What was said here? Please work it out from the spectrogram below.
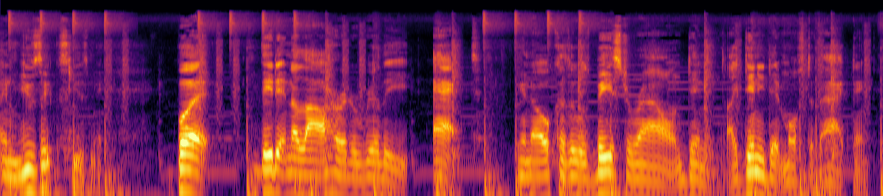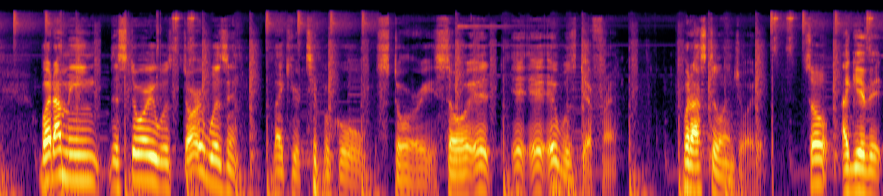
and music, excuse me. But they didn't allow her to really act, you know, because it was based around Denny. Like Denny did most of the acting. But I mean, the story was story wasn't like your typical story, so it it, it was different. But I still enjoyed it. So I give it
